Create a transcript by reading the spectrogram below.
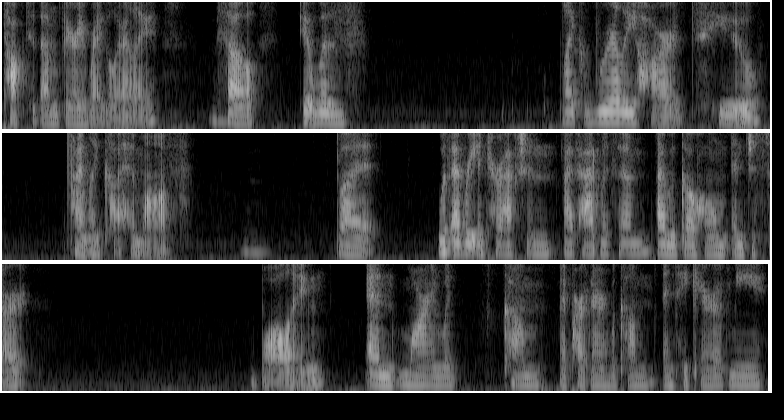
talk to them very regularly. Mm-hmm. So it was like really hard to finally cut him off. Mm. But with every interaction I've had with him, I would go home and just start bawling. And Marin would come, my partner would come and take care of me.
